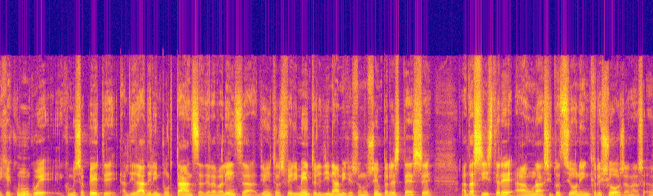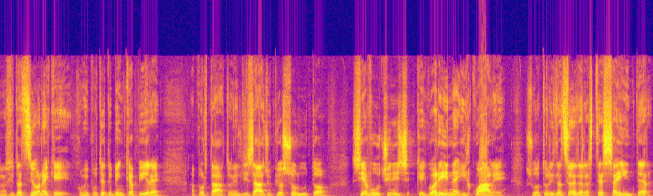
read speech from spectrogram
e che comunque, come sapete, al di là dell'importanza, della valenza di ogni trasferimento, le dinamiche sono sempre le stesse, ad assistere a una situazione incresciosa, una, una situazione che, come potete ben capire, ha portato nel disagio più assoluto sia Vucinic che Guarin, il quale, su autorizzazione della stessa Inter,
